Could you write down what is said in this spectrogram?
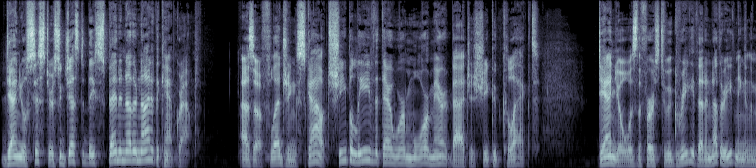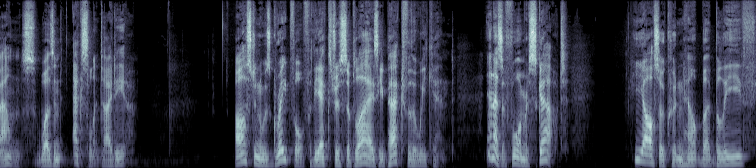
Daniel's sister suggested they spend another night at the campground. As a fledgling scout, she believed that there were more merit badges she could collect. Daniel was the first to agree that another evening in the mountains was an excellent idea. Austin was grateful for the extra supplies he packed for the weekend, and as a former scout, he also couldn't help but believe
